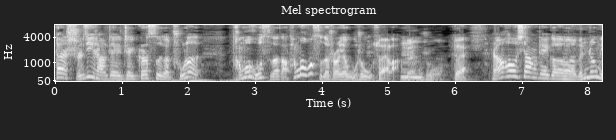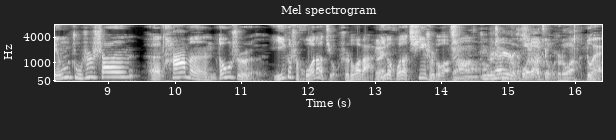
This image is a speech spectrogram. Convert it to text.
但是实际上这这哥四个除了唐伯虎死的早，唐伯虎死的时候也五十五岁了，对，五十五。对。然后像这个文征明、祝枝山，呃，他们都是一个是活到九十多吧，一个活到七十多，啊，朱之山是活到九十多，对。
